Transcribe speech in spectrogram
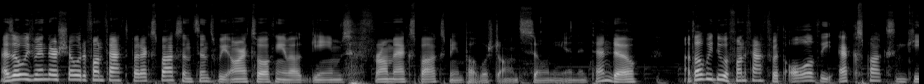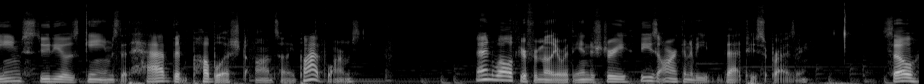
As always, we end our show with a fun fact about Xbox, and since we are talking about games from Xbox being published on Sony and Nintendo, I thought we'd do a fun fact with all of the Xbox Game Studios games that have been published on Sony platforms. And well, if you're familiar with the industry, these aren't going to be that too surprising. So,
